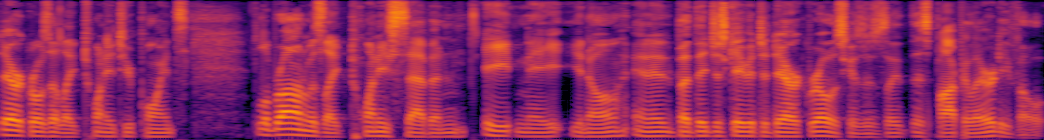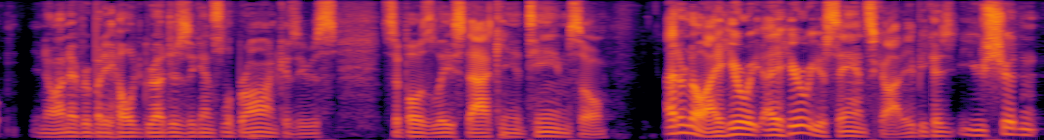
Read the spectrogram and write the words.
Derrick Rose had like 22 points. LeBron was like 27, 8 and 8, you know, and it, but they just gave it to Derrick Rose because it was like this popularity vote, you know, and everybody held grudges against LeBron because he was supposedly stacking a team. So I don't know. I hear what, I hear what you're saying, Scotty, because you shouldn't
